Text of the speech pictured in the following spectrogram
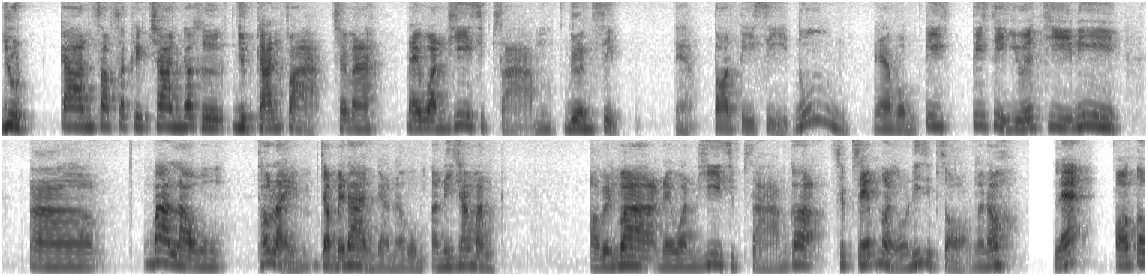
หยุดการ subscription ก็คือหยุดการฝากใช่ไหมในวันที่ 13 เดือน 10เนี่ยตอนตีสี่นู่นเนี่ยผมตีตีสี่ UST นี่อ่าบ้านเราเท่าไหร่จำไม่ได้เหมือนกันนะผม อันนี้ช่างมัน เอาเป็นว่าในวันที่ 13 ก็เซฟเซฟๆหน่อยวันที่ 12อะเนาะและ Auto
